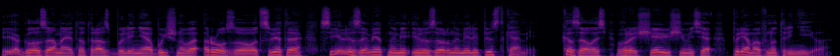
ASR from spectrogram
Ее глаза на этот раз были необычного розового цвета с еле заметными иллюзорными лепестками, казалось, вращающимися прямо внутри нее.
